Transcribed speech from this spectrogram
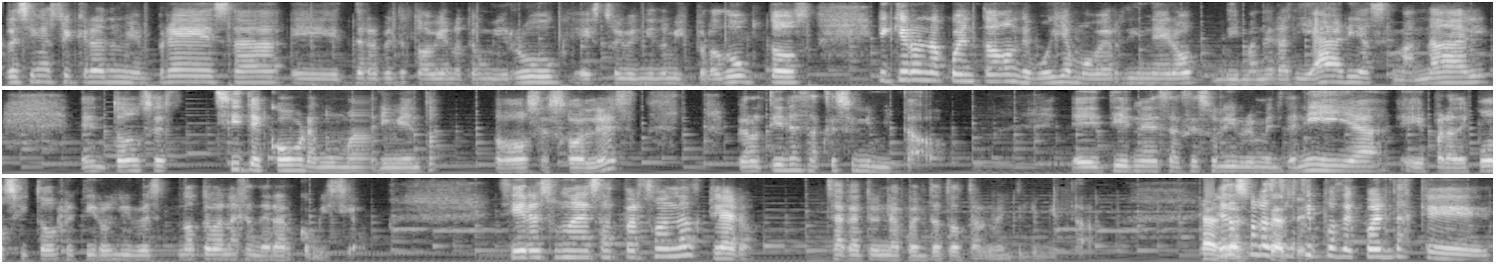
recién estoy creando mi empresa, eh, de repente todavía no tengo mi RUC, estoy vendiendo mis productos y quiero una cuenta donde voy a mover dinero de manera diaria, semanal. Entonces, sí te cobran un mantenimiento de 12 soles, pero tienes acceso ilimitado. Eh, tienes acceso libre en ventanilla, eh, para depósitos, retiros libres, no te van a generar comisión. Si eres una de esas personas, claro, sácate una cuenta totalmente ilimitada. Esos son los tres tipos de cuentas que,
